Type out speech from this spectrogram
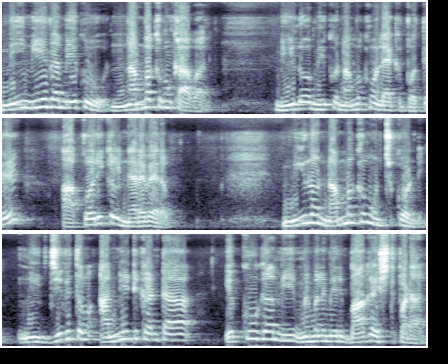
మీ మీద మీకు నమ్మకం కావాలి. మీలో మీకు నమ్మకం లేకపోతే ఆ కోరికలు నెరవేరవు. మీలో నమ్మకం ఉంచుకోండి. మీ జీవితం అన్నిటికంట ఎక్కువగా మీ మిమ్మల్ని మీరు బాగా ఇష్టపడాలి.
